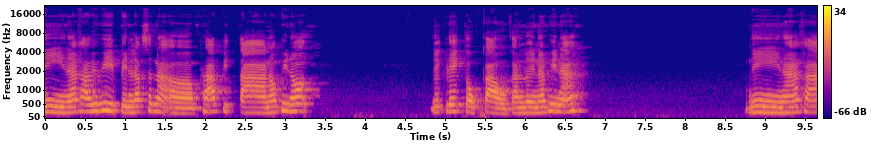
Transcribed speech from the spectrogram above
นี่นะคะพี่ๆเป็นลักษณะเอ่อพระปิตาเนาะพี่เนาะเล็กๆเก่าๆกันเลยนะพี่นะ นี่นะคะ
